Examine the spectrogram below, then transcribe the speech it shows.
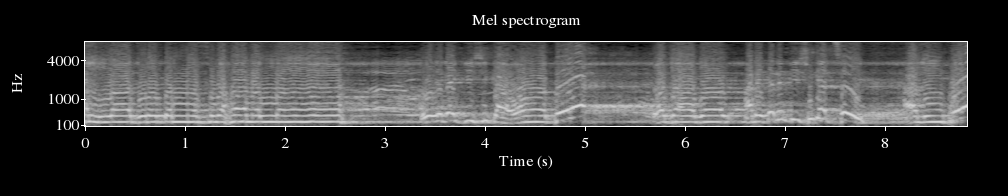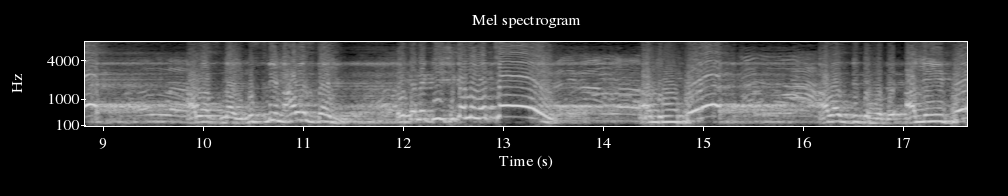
আল্লাহ জুড়ে কন্যা সুহান আল্লাহ ওই জায়গায় কি শিখা অতে অজাগর। আর এখানে কি শিখাচ্ছে? আলিপে আওয়াজ নাই, মুসলিম আওয়াজ নাই। এখানে কি শিখানো হচ্ছে? আলিফে আওয়াজ দিতে হবে। আলিফে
